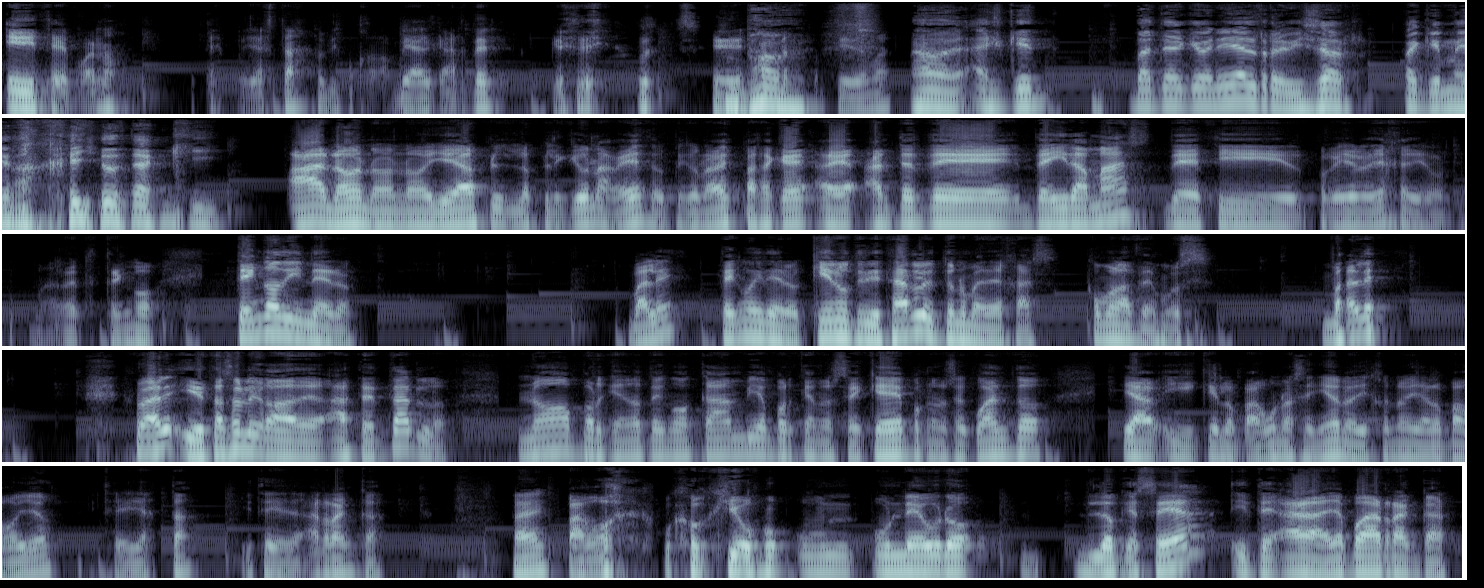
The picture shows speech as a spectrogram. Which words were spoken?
Y dices, bueno, eh, pues ya está, cambia el cartel. Sí, no tiene más. No, es que va a tener que venir el revisor para que me baje yo de aquí. Ah, no, no, no, yo ya lo expliqué una vez, lo expliqué una vez. Pasa que eh, antes de, de ir a más, de decir, porque yo le dije, digo, a ver, tengo, tengo dinero. ¿Vale? Tengo dinero, quiero utilizarlo y tú no me dejas. ¿Cómo lo hacemos? ¿Vale? ¿Vale? Y estás obligado a aceptarlo. No, porque no tengo cambio, porque no sé qué, porque no sé cuánto. Y, que lo pagó una señora, dijo, no, ya lo pago yo. Y dice, ya está. Y dice, arranca. ¿Sabes? Pagó, cogió un, euro, lo que sea, y te, ahora, ya puedo arrancar.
